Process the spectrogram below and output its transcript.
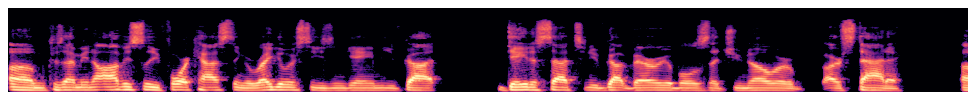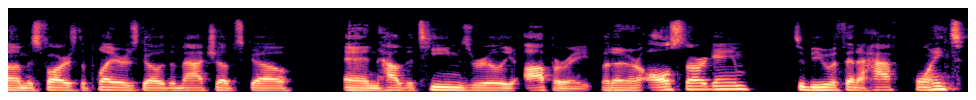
Um, because I mean, obviously, forecasting a regular season game, you've got data sets and you've got variables that you know are are static. Um, as far as the players go, the matchups go and how the teams really operate. But in an all star game, to be within a half point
